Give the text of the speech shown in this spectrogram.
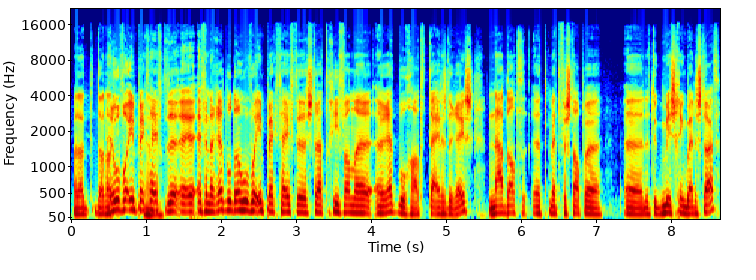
Maar dat, dan En hoeveel impact Ja. heeft de, even naar Red Bull dan, hoeveel impact heeft de strategie van eh, Red Bull gehad tijdens de race? Nadat het met Verstappen eh, natuurlijk misging bij de start?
